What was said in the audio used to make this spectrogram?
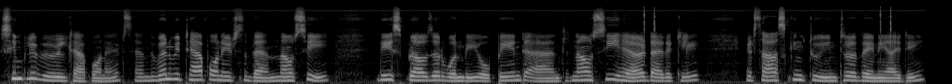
Simply we will tap on it and when we tap on it then now see this browser won't be opened and now see here directly it's asking to enter the any ID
